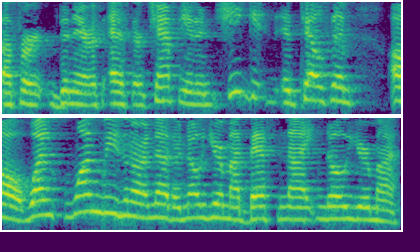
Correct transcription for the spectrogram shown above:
uh, for Daenerys as their champion, and she get, it tells them, "Oh, one one reason or another. No, you're my best knight. No, you're my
